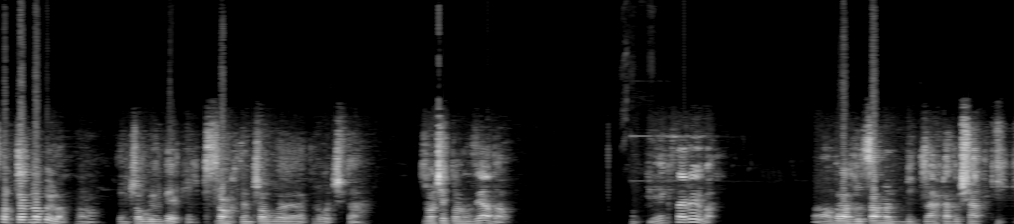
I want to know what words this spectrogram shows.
spod Czernobyla. O, tęczowy zbieg. Pstrąg tęczowy, a troć, ta. Trocie to on zjadał. O, piękna ryba. Dobra, wrzucamy bydlaka do siatki.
